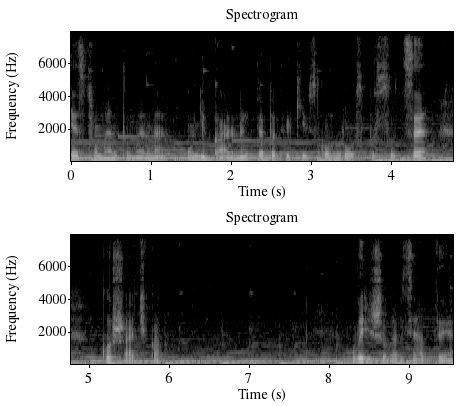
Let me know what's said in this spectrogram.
Інструмент у мене унікальний для петриківського розпису. Це кошачка. Вирішила взяти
